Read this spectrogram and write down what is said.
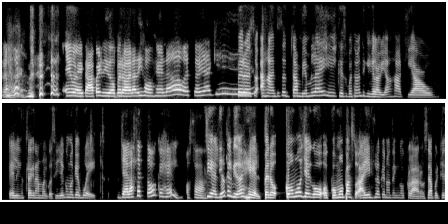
Anyway. Anyway, estaba perdido, pero ahora dijo, hello, estoy aquí. Pero eso, ajá, entonces también leí que supuestamente que, que le habían hackeado el Instagram o algo así. Yo como que, wait. Ya él aceptó que es él, o sea. Sí, él dijo que el video es él, pero cómo llegó o cómo pasó, ahí es lo que no tengo claro. O sea, porque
